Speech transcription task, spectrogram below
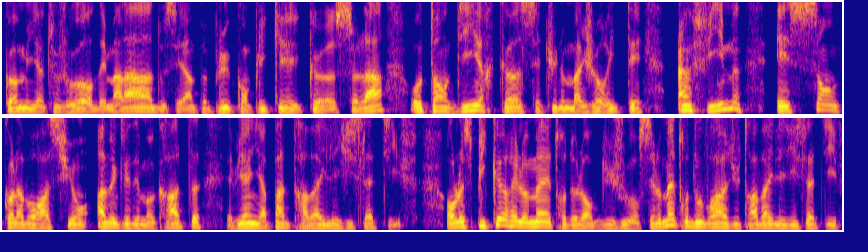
Comme il y a toujours des malades ou c'est un peu plus compliqué que cela, autant dire que c'est une majorité infime et sans collaboration avec les démocrates, eh bien, il n'y a pas de travail législatif. Or, le speaker est le maître de l'ordre du jour. C'est le maître d'ouvrage du travail législatif.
